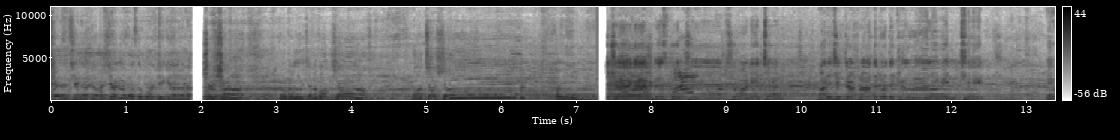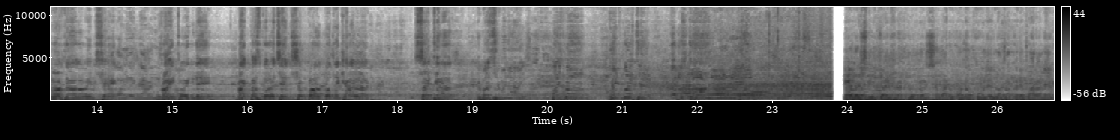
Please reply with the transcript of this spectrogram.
ছেড়ে ছেড়ে তবে জগমত বটে গেল টোটাল হচ্ছেন বাচ্চা বাচ্চা জায়গায় প্রেস করছেন সময় নিচ্ছেন। বাড়িছে টান প্রান্তে প্রতি খেলোয়াড় আলামিন সম্পদ প্রতি খেলোয়াড়। সেন্টার সীমানায় পাইপন হেড করেছেন অবস্থান গেল সেই জয়ফ্রাট পৌরসভার অনুকূলে লতা করে পারালেন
